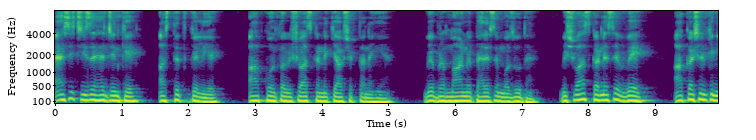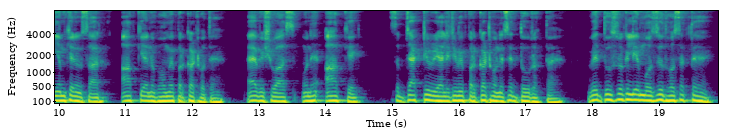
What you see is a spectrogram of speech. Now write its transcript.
ऐसी चीज़ें हैं जिनके अस्तित्व के लिए आपको उन पर विश्वास करने की आवश्यकता नहीं है। वे ब्रह्मांड में पहले से मौजूद हैं। विश्वास करने से वे आकर्षण के नियम के अनुसार आपके अनुभव में प्रकट होते हैं। अविश्वास उन्हें आपके सब्जेक्टिव रियलिटी में प्रकट होने से दूर रखता है। वे दूसरों के लिए मौजूद हो सकते हैं,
